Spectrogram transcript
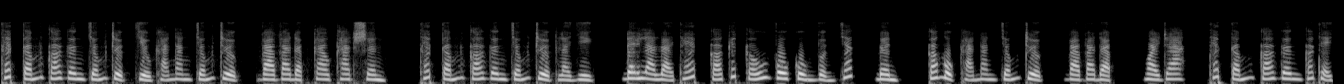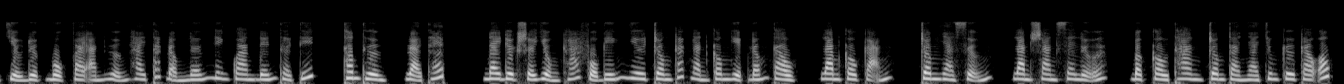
thép tấm có gân chống trượt chịu khả năng chống trượt và va đập cao Caption. Thép tấm có gân chống trượt là gì? Đây là loại thép có kết cấu vô cùng vững chắc, bền, có một khả năng chống trượt và va đập. Ngoài ra, thép tấm có gân có thể chịu được một vài ảnh hưởng hay tác động lớn liên quan đến thời tiết. Thông thường, loại thép này được sử dụng khá phổ biến như trong các ngành công nghiệp đóng tàu, làm cầu cảng, trong nhà xưởng, làm sàn xe lửa, bậc cầu thang trong tòa nhà chung cư cao ốc,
